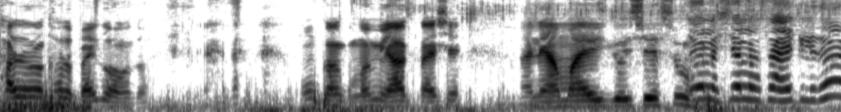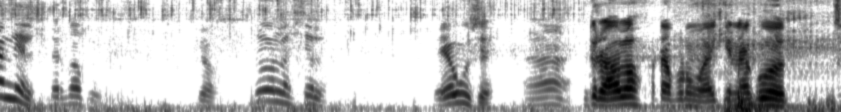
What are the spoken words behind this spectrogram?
ખાધો ખાધો ભાગ્યો હું તો. હું કહું મમ્મી હાંકતા છે અને આમાં આવી ગયું છે શું? કયો? એવું છે? હા. મિત્રો હાલો ફટાફટ હું હાકી નાખું. છ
